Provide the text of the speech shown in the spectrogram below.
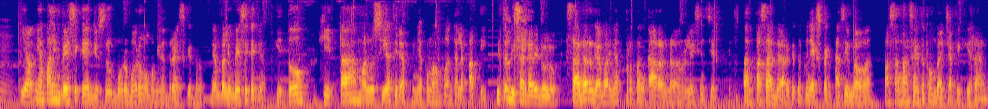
hmm. yang yang paling basic ya justru boro-boro ngomongin address gitu. Yang paling basic aja itu kita manusia tidak punya kemampuan telepati. Itu Oke. disadari dulu. Sadar nggak banyak pertengkaran dalam relationship itu tanpa sadar kita punya ekspektasi bahwa pasangan saya itu pembaca pikiran.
